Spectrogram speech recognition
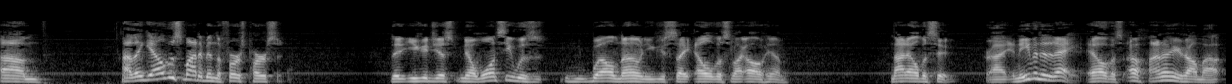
Um, I think Elvis might have been the first person that you could just, you know, once he was well known, you just say Elvis, like, oh, him. Not Elvis who, right? And even today, Elvis, oh, I know who you're talking about,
